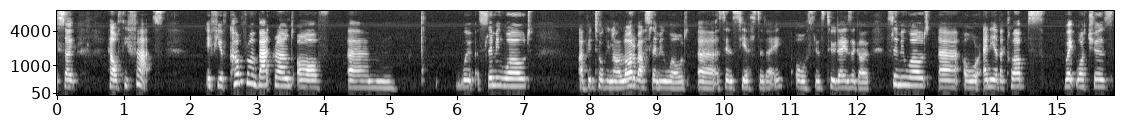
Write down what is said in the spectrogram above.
so healthy fats. If you've come from a background of um, Slimming World, I've been talking a lot about Slimming World uh, since yesterday or since two days ago. Slimming World uh, or any other clubs, Weight Watchers,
